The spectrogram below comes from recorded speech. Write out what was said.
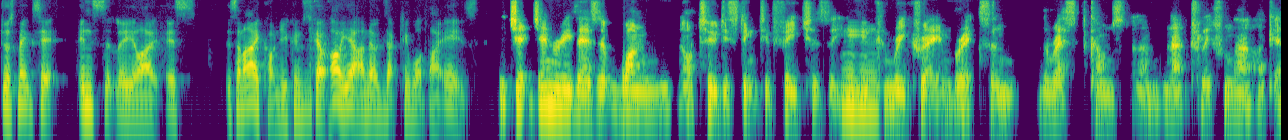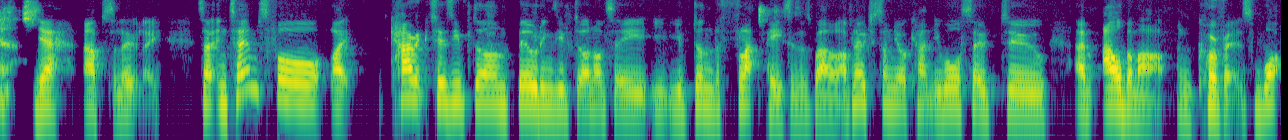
Just makes it instantly like it's it's an icon. You can just go oh yeah i know exactly what that is. Generally there's one or two distinctive features that you, mm-hmm. you can recreate in bricks and the rest comes um, naturally from that, I guess. Yeah, absolutely. So, in terms for like characters you've done, buildings you've done, obviously you've done the flat pieces as well. I've noticed on your account you also do um, album art and covers. What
